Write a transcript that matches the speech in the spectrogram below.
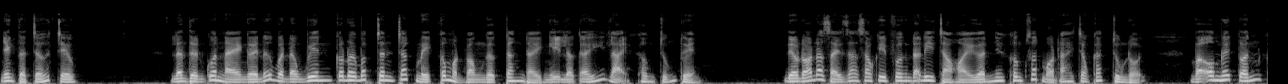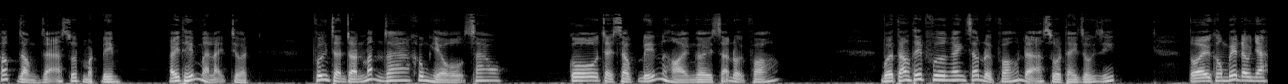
Nhưng thật chớ trêu, Lần tuyển quân này, người nữ vận động viên có đôi bắp chân chắc nịch có một vòng ngực căng đầy nghị lực ấy lại không trúng tuyển. Điều đó đã xảy ra sau khi Phương đã đi chào hỏi gần như không xuất một ai trong các trung đội, và ôm lấy Tuấn khóc ròng rã suốt một đêm. ấy thế mà lại trượt. Phương trợn tròn mắt ra không hiểu sao. Cô chạy sọc đến hỏi người xã đội phó. Vừa tăng thấy Phương anh xã đội phó đã xua tay rối rít. Tôi không biết đâu nha,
